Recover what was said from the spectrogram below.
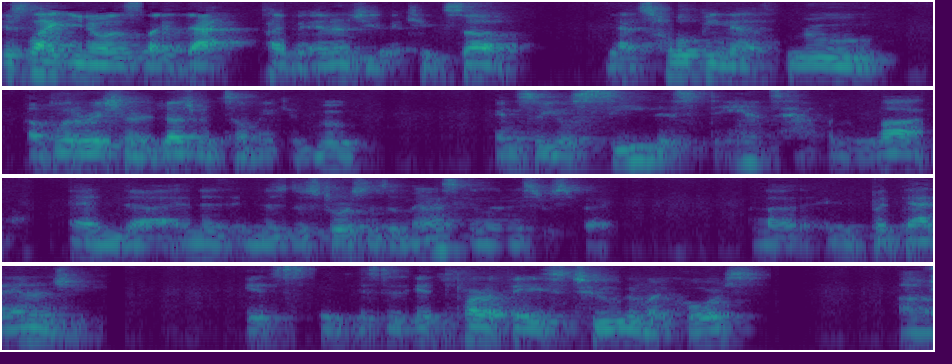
It's like, you know, it's like that type of energy that kicks up that's hoping that through obliteration or judgment something can move. And so you'll see this dance happen a lot. And, uh, and, and there's distortions of masculine in this respect. Uh, but that energy, it's it's it's part of phase two in my course. Uh,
